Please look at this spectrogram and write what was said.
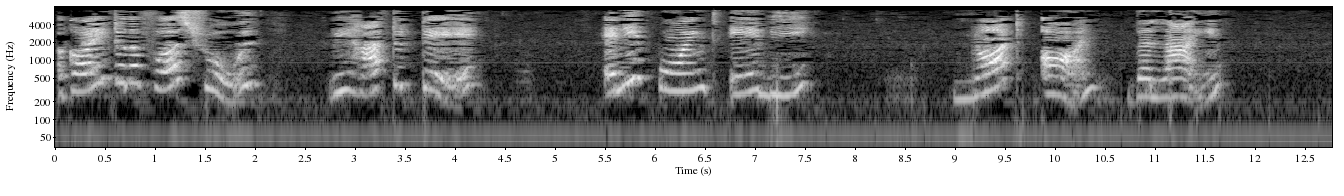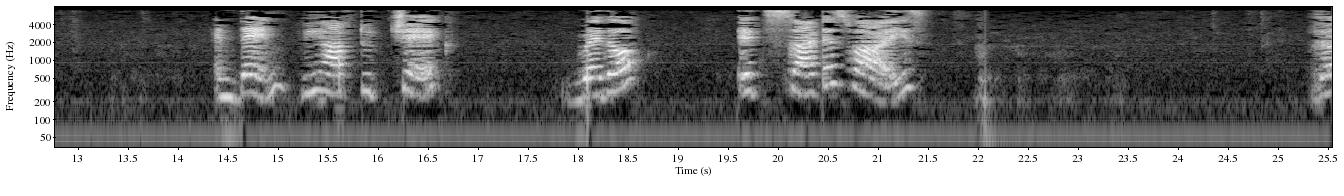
According to the first rule, we have to take point AB not on the line and then we have to check whether it satisfies the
